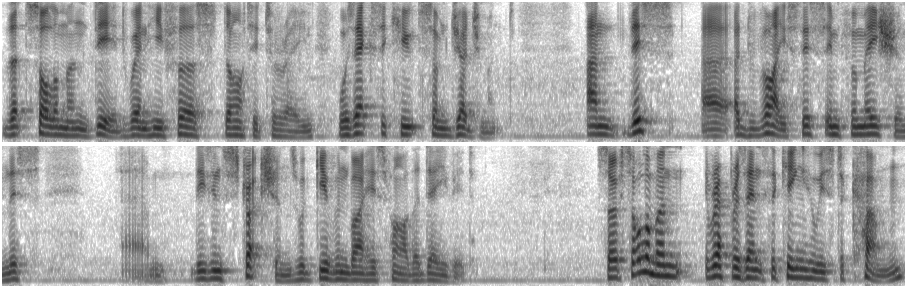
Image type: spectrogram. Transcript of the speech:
that Solomon did when he first started to reign was execute some judgment. And this uh, advice, this information, this, um, these instructions were given by his father David. So if Solomon represents the king who is to come,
